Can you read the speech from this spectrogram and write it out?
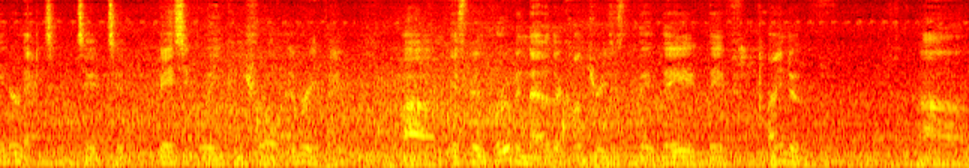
internet to, to basically control everything. Uh, it's been proven that other countries they, they they've kind of um,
